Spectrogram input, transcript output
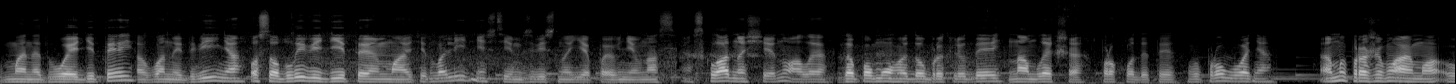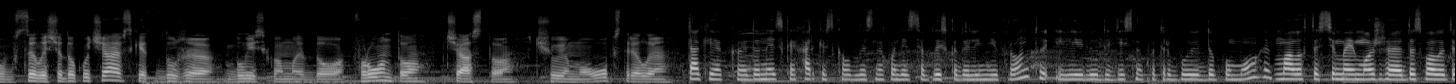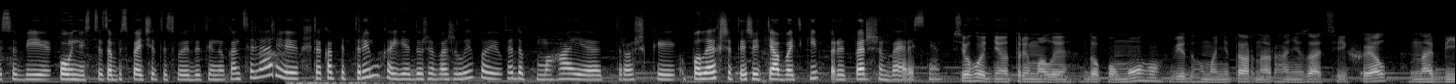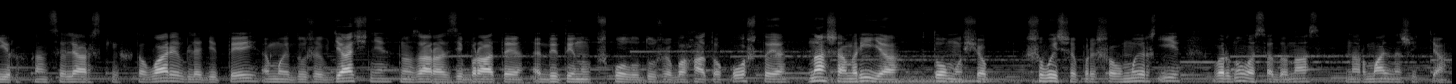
У мене двоє дітей, вони двійня. Особливі діти мають інвалідність. Їм, звісно, є певні в нас складнощі. Ну але з допомогою добрих людей нам легше проходити випробування. Ми проживаємо в селищі Докучаївське. Дуже близько ми до фронту. Часто чуємо обстріли. Так як Донецька і Харківська область знаходяться близько до лінії фронту, і люди дійсно потребують допомоги. Мало хто з сімей може дозволити собі повністю забезпечити свою дитину канцелярією. Така підтримка є дуже важливою. Це допомагає трошки полегшити життя батьків перед 1 вересня. Сьогодні отримали допомогу від гуманітарної організації HELP, набір канцелярських товарів для дітей. Ми дуже вдячні. Ну, зараз зібрати дитину в школу дуже багато коштує. Наша мрія в тому, щоб швидше прийшов мир і вернулося до нас нормальне життя.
